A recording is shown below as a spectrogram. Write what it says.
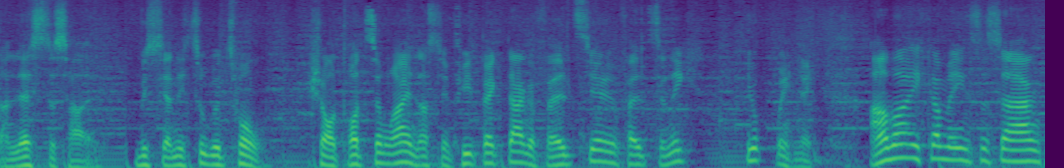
Dann lässt es halt. Bist ja nicht zu gezwungen. Ich schaue trotzdem rein, lass den Feedback da. Gefällt es dir, gefällt es dir nicht? Juckt mich nicht. Aber ich kann wenigstens sagen,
